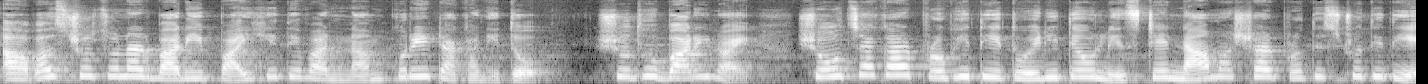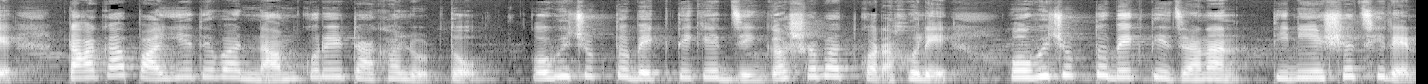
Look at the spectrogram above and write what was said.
আবাস যোজনার বাড়ি পাইয়ে দেওয়ার নাম করে টাকা নিত। শুধু বাড়ি নয়, শৌচাগার প্রভৃতি তৈরিতেও লিস্টে নাম আসার প্রতিশ্রুতি দিয়ে টাকা পাইয়ে দেওয়ার নাম করে টাকা লুটত। অভিযুক্ত ব্যক্তিকে জিজ্ঞাসাবাদ করা হলে অভিযুক্ত ব্যক্তি জানান, তিনি এসেছিলেন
